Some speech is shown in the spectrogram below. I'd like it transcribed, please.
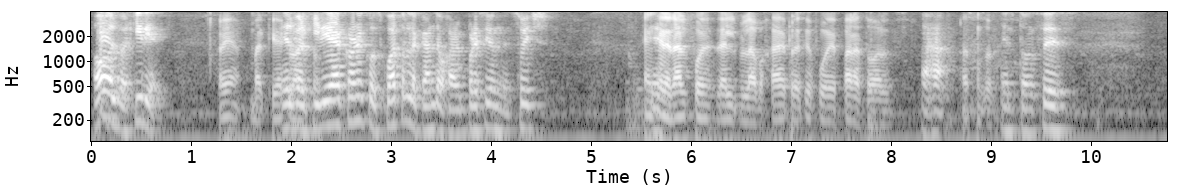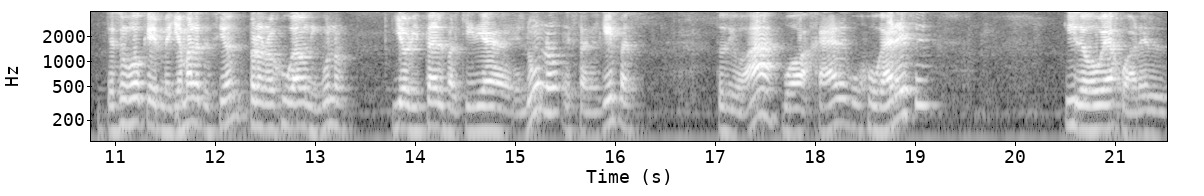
Oh, el Valkyria. Oye, Valkyria El Chronicles. Valkyria Chronicles 4 le acaban de bajar el precio en el Switch. En es- general fue, el- la bajada de precio fue para todas Ajá. las consolas. Entonces, es un juego que me llama la atención, pero no he jugado ninguno. Y ahorita el Valkyria, el 1, está en el Game Pass. Entonces digo, ah, voy a bajar, jugar ese. Y luego voy a jugar el.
